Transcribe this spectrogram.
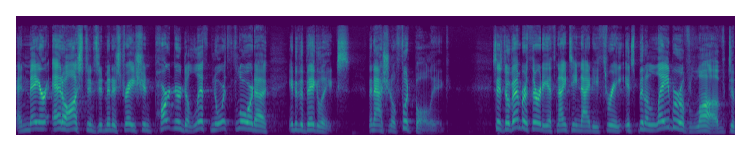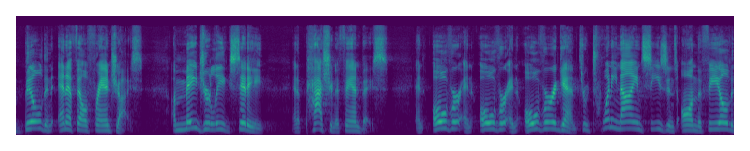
and Mayor Ed Austin's administration partnered to lift North Florida into the big leagues, the National Football League. Since November 30th, 1993, it's been a labor of love to build an NFL franchise, a major league city, and a passionate fan base. And over and over and over again, through 29 seasons on the field,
